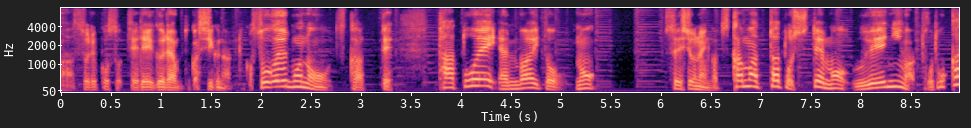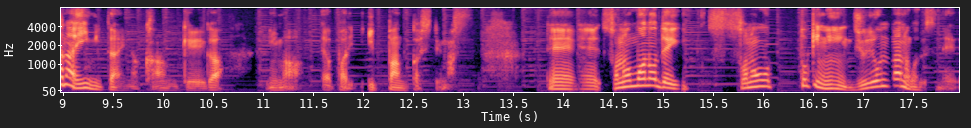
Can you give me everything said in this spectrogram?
まあ、それこそテレグラムとかシグナルとかそういうものを使って、たとえ闇バイトの青少年が捕まったとしても上には届かないみたいな関係が今やっぱり一般化しています。で、そのもので、その時に重要なのがですね、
